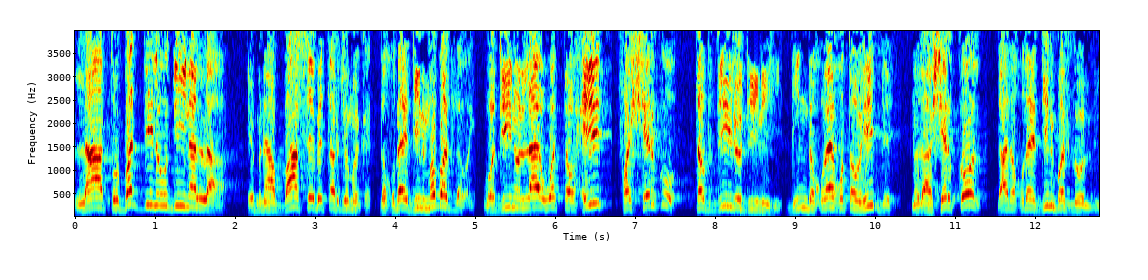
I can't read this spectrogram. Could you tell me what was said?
لا تبدلوا دين الله ابن عباس سے به ترجمه کوي د خدای دین م بدلوي و دین الله و التوحید فالشرک تبديل دينه دین د خدای خو توحید دی نو دا شرک کول دا د خدای دین بدلول دي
